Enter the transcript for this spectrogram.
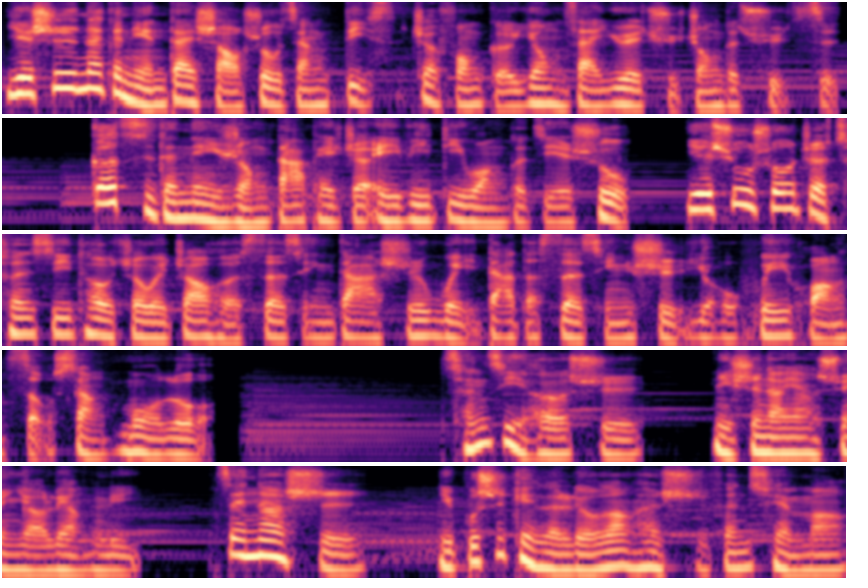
也是那个年代少数将 Diss 这风格用在乐曲中的曲子。歌词的内容搭配着 A V 帝王的结束，也诉说着村西透这位昭和色情大师伟大的色情史由辉煌走向没落。曾几何时，你是那样炫耀靓丽，在那时，你不是给了流浪汉十分钱吗？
